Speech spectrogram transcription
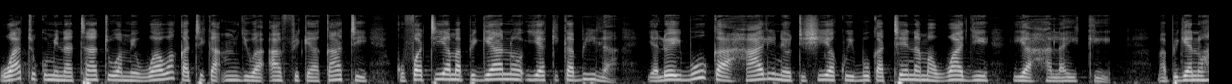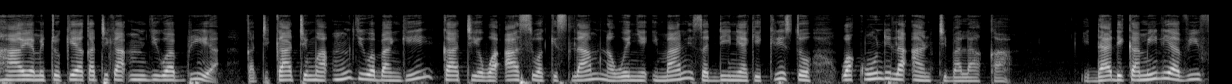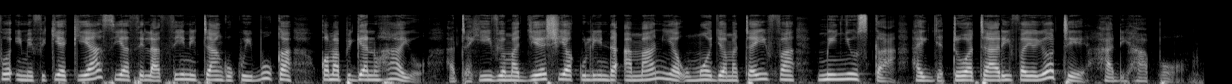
Watu 13 wameuawa katika mji wa Afrika ya Kati kufuatia mapigano ya kikabila yaliyoibuka, hali inayotishia kuibuka tena mauaji ya halaiki. Mapigano hayo yametokea katika mji wa Bria katikati mwa mji wa Bangui kati ya waasi wa Kiislamu na wenye imani za dini ya Kikristo wa kundi la Anti-Balaka. Idadi kamili ya vifo imefikia kiasi ya 30 tangu kuibuka kwa mapigano hayo. Hata hivyo, majeshi ya kulinda amani ya Umoja wa Mataifa MINUSCA haijatoa taarifa yoyote hadi hapo.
